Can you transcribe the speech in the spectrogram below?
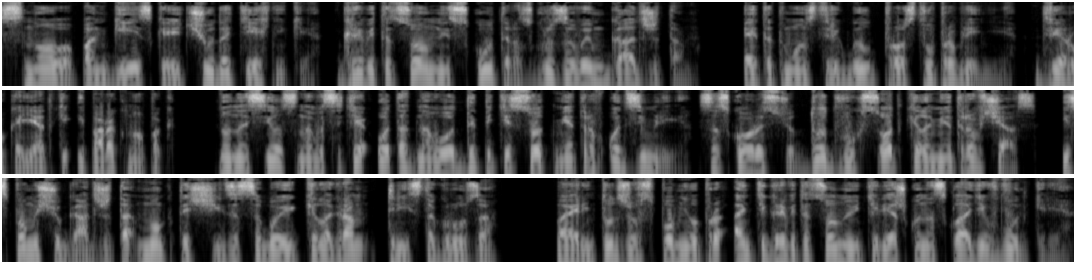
Снова пангейское чудо техники, гравитационный скутер с грузовым гаджетом. Этот монстрик был прост в управлении. Две рукоятки и пара кнопок, но носился на высоте от 1 до 500 метров от земли со скоростью до 200 км в час и с помощью гаджета мог тащить за собой килограмм 300 груза. Парень тут же вспомнил про антигравитационную тележку на складе в бункере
